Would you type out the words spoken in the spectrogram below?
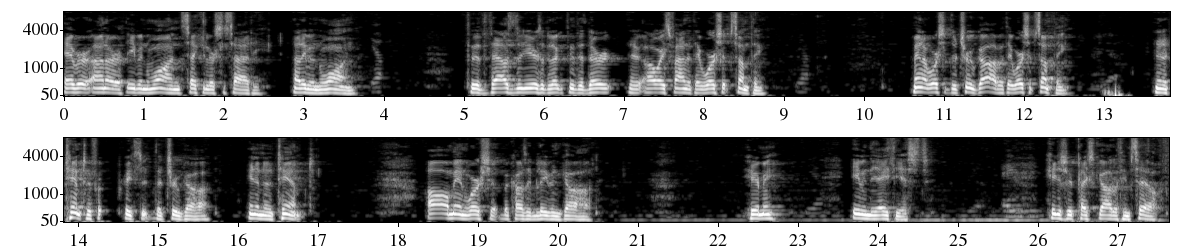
ever unearthed even one secular society. Not even one. Yep. Through the thousands of years that they look through the dirt, they always find that they worship something. Yep. May not worship the true God, but they worship something in an attempt to f- preach the, the true God. In an attempt. All men worship because they believe in God. Hear me? Even the atheist. Amen. He just replaced God with himself.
